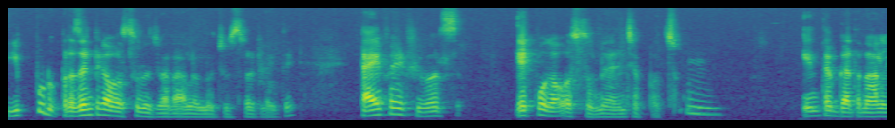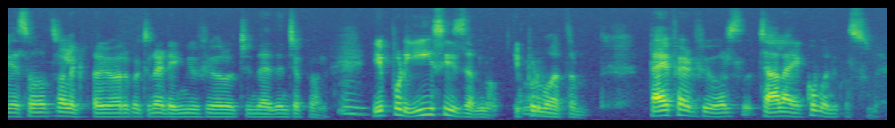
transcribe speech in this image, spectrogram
ఇప్పుడు ప్రజెంట్గా వస్తున్న జ్వరాలలో చూసినట్లయితే టైఫాయిడ్ ఫీవర్స్ ఎక్కువగా వస్తున్నాయని చెప్పొచ్చు. ఇంత గత నాలుగైదు సంవత్సరాల క్రితం వరకు వచ్చిన డెంగ్యూ ఫీవర్ వచ్చింది అదని చెప్పేవాళ్ళు. ఇప్పుడు ఈ సీజన్లో ఇప్పుడు మాత్రం టైఫాయిడ్ ఫీవర్స్ చాలా ఎక్కువ మందికి వస్తున్నాయి.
